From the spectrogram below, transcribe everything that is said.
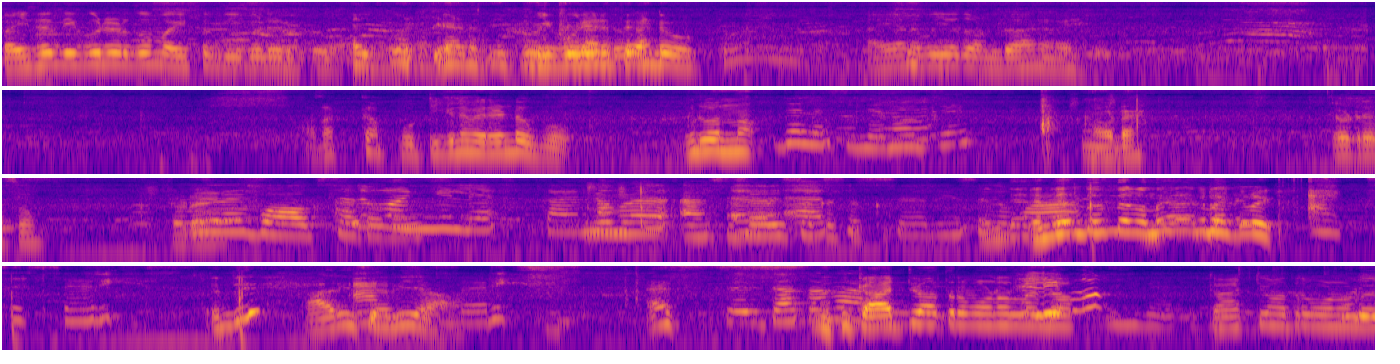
പൈസ തീ കൂടി എടുക്കും പൈസ തീ കൂടി എടുക്കും. തീ കൂടി എടുത്തുകൊണ്ട് പോകും. അയാളെ പോയി തൊണ്ടുവാങ്ങേ അതൊക്കെ പൊട്ടിക്കണ വരണ്ട ഇപ്പോ. ഇങ്ങോട്ട് വന്നോ. നോട്ടെ എവിടെ കാറ്റ് മാത്രം പോണല്ലോ കാറ്റ് മാത്രം പോണല്ലോ.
